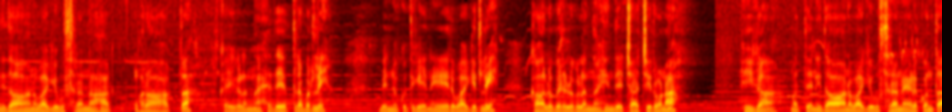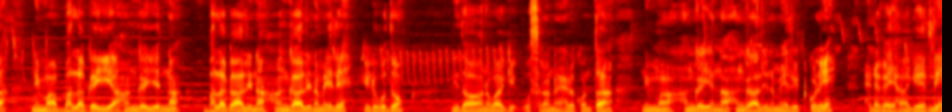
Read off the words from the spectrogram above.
ನಿಧಾನವಾಗಿ ಉಸಿರನ್ನು ಹಾಕ್, ಹೊರ ಹಾಕ್ತಾ ಕೈಗಳನ್ನು ಹೆದೆ ಹತ್ರ ಬರಲಿ. ಬೆನ್ನು ಕುತ್ತಿಗೆ ನೇರವಾಗಿರಲಿ. ಕಾಲು ಬೆರಳುಗಳನ್ನು ಹಿಂದೆ ಚಾಚಿರೋಣ. ಈಗ ಮತ್ತೆ ನಿಧಾನವಾಗಿ ಉಸಿರನ್ನು ಎಳ್ಕೊತ ನಿಮ್ಮ ಬಲಗೈಯ ಅಂಗೈಯನ್ನು ಬಲಗಾಲಿನ ಅಂಗಾಲಿನ ಮೇಲೆ ಇಡುವುದು. ನಿಧಾನವಾಗಿ ಉಸಿರನ್ನು ಹೇಳ್ಕೊತ ನಿಮ್ಮ ಅಂಗೈಯನ್ನು ಅಂಗಾಲಿನ ಮೇಲೆ ಇಟ್ಕೊಳ್ಳಿ. ಎಡಗೈ ಹಾಗೆ ಇರಲಿ.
